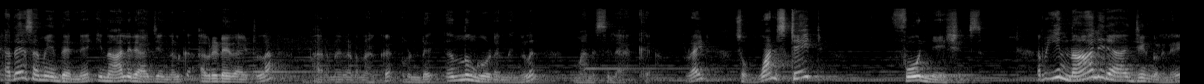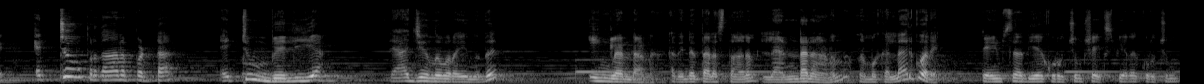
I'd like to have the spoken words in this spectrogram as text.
അതേസമയം തന്നെ ഈ നാല് രാജ്യങ്ങൾക്ക് അവരുടേതായിട്ടുള്ള ഭരണഘടന ഒക്കെ ഉണ്ട് എന്നും കൂടെ നിങ്ങൾ മനസ്സിലാക്കുക. Right so one state four nations അപ്പോൾ ഈ നാല് രാജ്യങ്ങളിലെ ഏറ്റവും പ്രധാനപ്പെട്ട ഏറ്റവും വലിയ രാജ്യം എന്ന് പറയുന്നത് ഇംഗ്ലണ്ടാണ്. അതിന്റെ തലസ്ഥാനം ലണ്ടനാണെന്ന് നമുക്കെല്ലാവർക്കും അറിയാം. ടൈംസ് നദിയെക്കുറിച്ചും ഷേക്സ്പിയറെക്കുറിച്ചും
